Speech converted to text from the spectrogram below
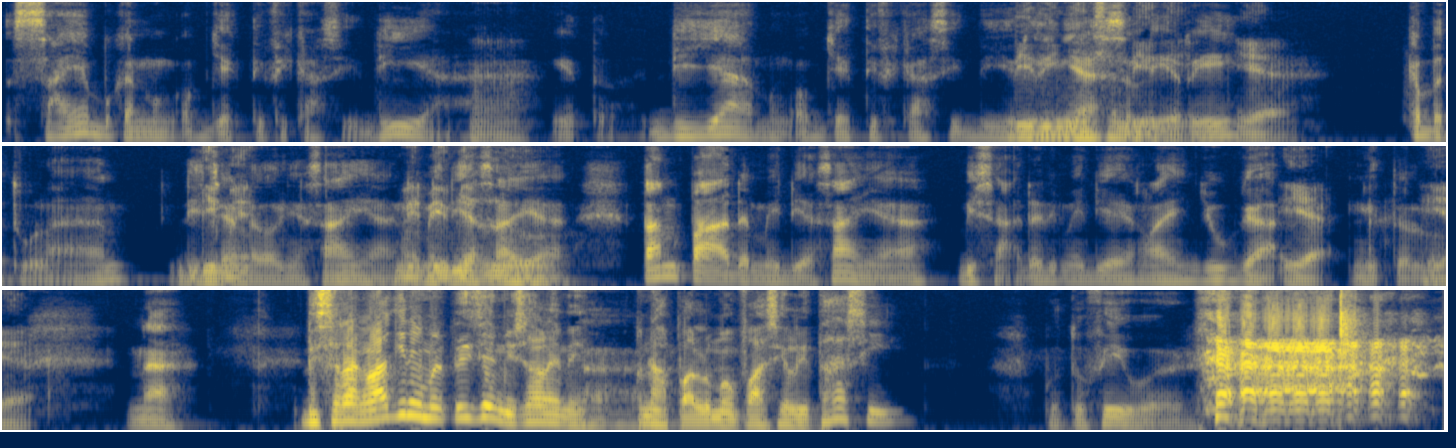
Saya bukan mengobjektifikasi dia, Nah, gitu. Dia mengobjektifikasi dirinya dirinya, sendiri. sendiri. Iya. kebetulan di, Di channelnya saya, di media media lu. saya. Tanpa ada media saya, bisa ada di media yang lain juga, Iya. gitu loh. Iya. Nah, Diserang lagi nih netizen misalnya nih. Ah. Kenapa lu memfasilitasi? butuh viewers.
